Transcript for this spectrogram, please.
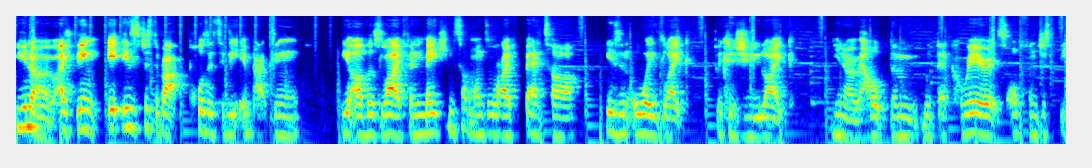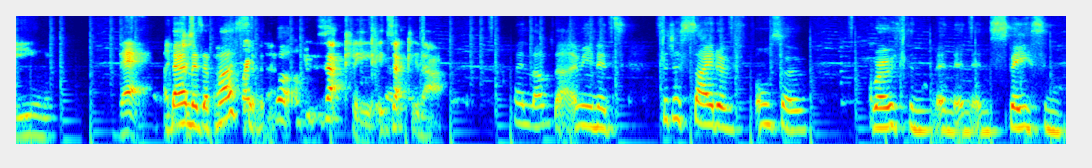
you know, I think it is just about positively impacting the other's life and making someone's life better isn't always like because you like, you know, help them with their career. It's often just being there. Like them as a person as well. Exactly, exactly that. I love that. I mean, it's such a side of also growth and, and, and, and, space and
